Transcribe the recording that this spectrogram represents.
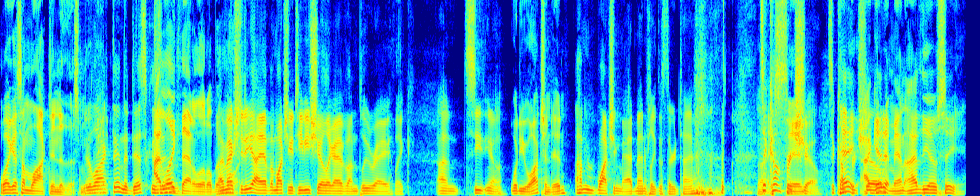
well, I guess I'm locked into this movie. You're locked in. The disc is I in. like that a little bit. I'm more. actually yeah. I have, I'm watching a TV show like I have on Blu-ray, like on see you know. What are you watching, dude? I'm watching Mad Men for like the third time. it's a comfort dude. show. It's a comfort hey, show. I get it, man. I have the OC.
